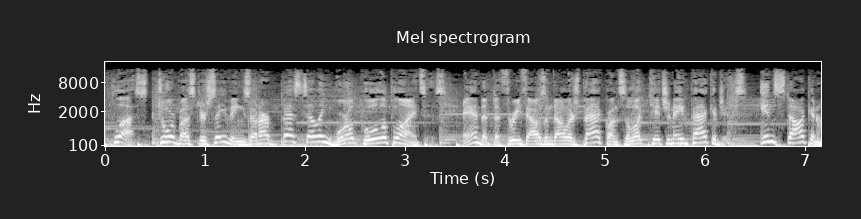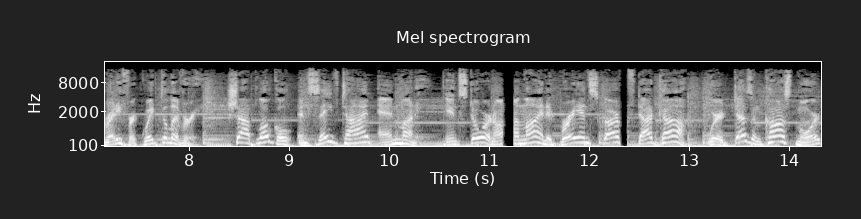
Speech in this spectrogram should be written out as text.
Plus, doorbuster savings on our best-selling Whirlpool appliances and up to $3,000 back on select KitchenAid packages. In stock and ready for quick delivery. Shop local and save time and money. In store and online at brayandscarff.com where it doesn't cost more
